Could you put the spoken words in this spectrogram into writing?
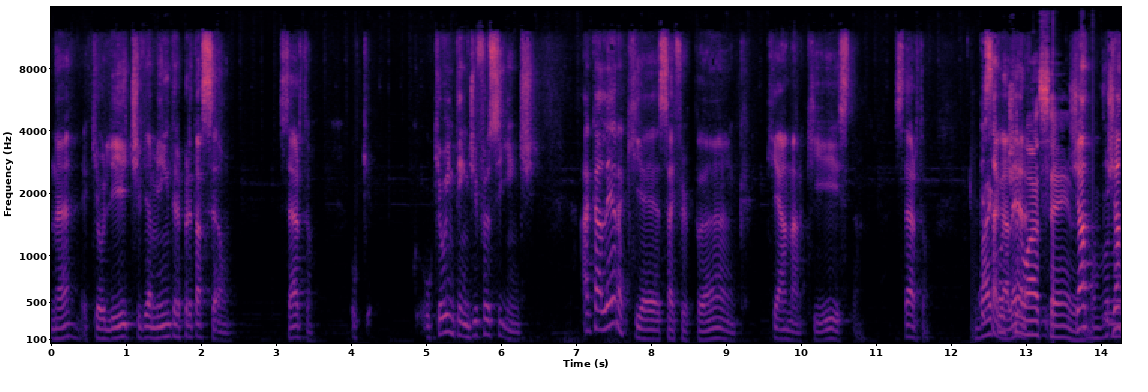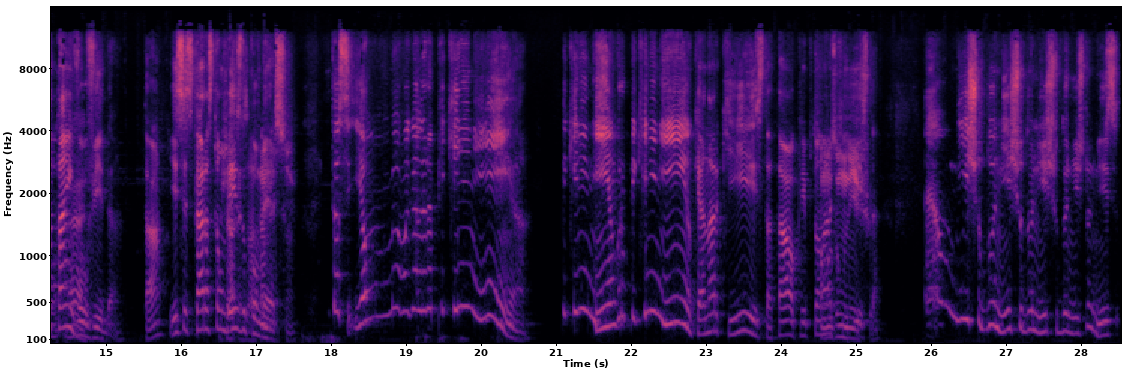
né, é que eu li, tive a minha interpretação, certo? O que o que eu entendi foi o seguinte: a galera que é cypherpunk, que é anarquista, certo? Vai Essa continuar galera sendo. já já não- tá é. envolvida, tá? E esses caras estão desde o exatamente. começo. Então assim, e é um- uma galera pequenininha, pequenininha, um grupo pequenininho que é anarquista, tal, criptoanarquista. Somos um nicho. É um nicho do nicho do nicho do nicho do nicho.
